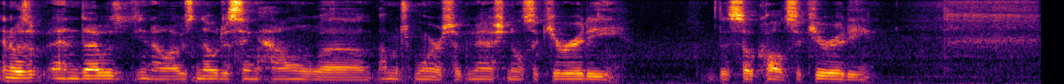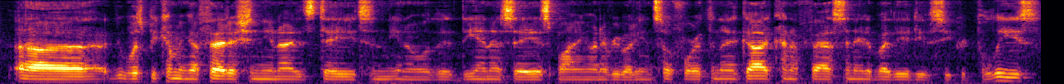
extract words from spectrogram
and it was. And I was, you know, I was noticing how uh, how much more sort of national security, the so-called security, uh, was becoming a fetish in the United States, and you know the, the NSA is spying on everybody and so forth. And I got kind of fascinated by the idea of secret police.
